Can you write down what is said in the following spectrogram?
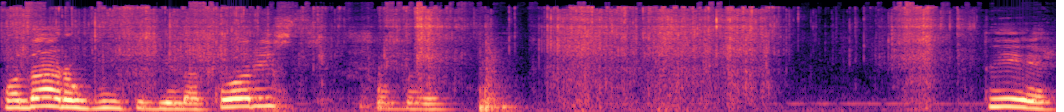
подарок був тобі на користь, щоб ти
